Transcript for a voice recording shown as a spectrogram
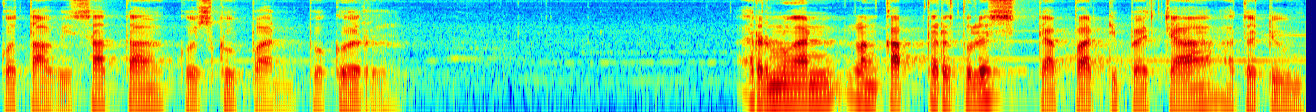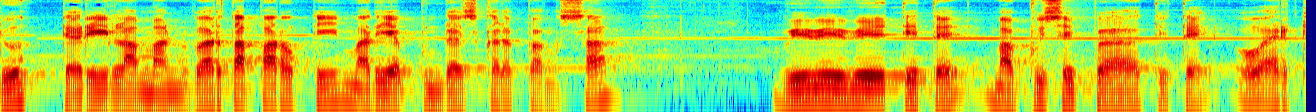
Kota Wisata, Kuskupan Bogor. Renungan lengkap tertulis dapat dibaca atau diunduh dari laman Warta Paroki Maria Bunda Segala Bangsa www.mabuseba.org.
